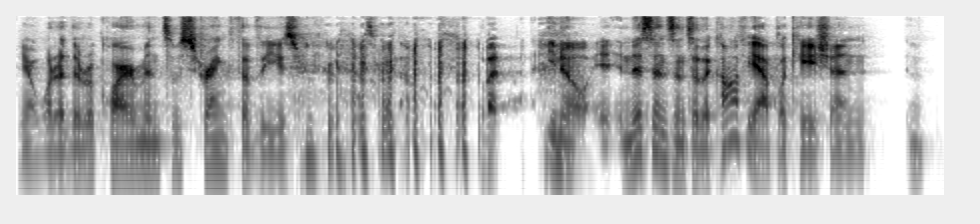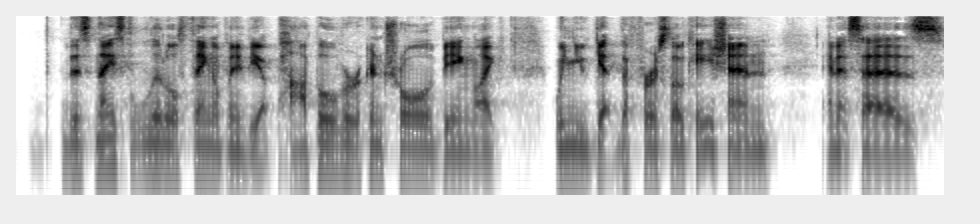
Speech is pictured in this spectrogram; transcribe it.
You know, what are the requirements of strength of the username? Password but, you know, in, in, this instance of the coffee application, this nice little thing of maybe a popover control of being like when you get the first location and it says,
